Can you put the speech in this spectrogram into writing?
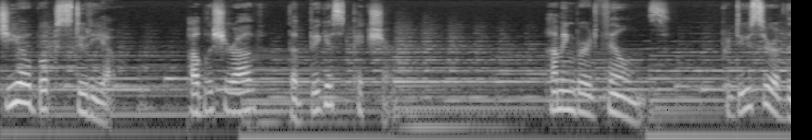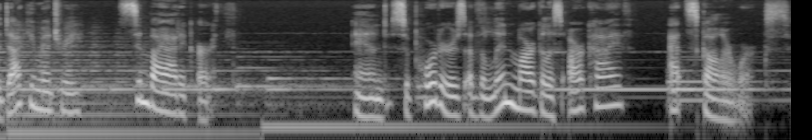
GeoBook Studio, publisher of The Biggest Picture, Hummingbird Films, producer of the documentary Symbiotic Earth, and supporters of the Lynn Margulis Archive at ScholarWorks.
